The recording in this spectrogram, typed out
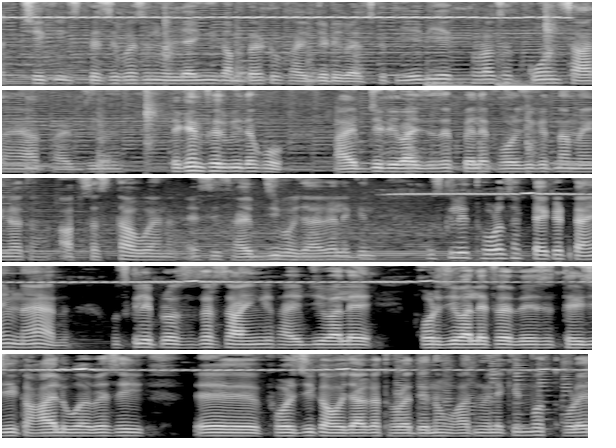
अच्छी की स्पेसिफिकेशन मिल जाएगी compare to five G device के। तो ये भी एक थोड़ा सा कौन सा सार है यार फाइव जी में? लेकिन फिर भी देखो फाइव जी डिवाइस जैसे पहले फोर जी कितना महँगा था, अब सस्ता हुआ है ना। ऐसे फाइव जी हो जाएगा, लेकिन उसके लिए थोड़ा सा टेक टाइम ना यार। उसके लिए प्रोसेसर्स आएँगे फाइव जी वाले फोर जी वाले, फिर जैसे थ्री जी का हाल हुआ, वैसे ही फोर जी का हो जाएगा थोड़े दिनों बाद में, लेकिन वो थोड़े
